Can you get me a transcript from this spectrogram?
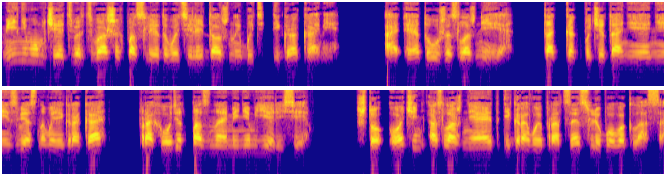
Минимум четверть ваших последователей должны быть игроками. А это уже сложнее, так как почитание неизвестного игрока проходит по знаменем ереси, что очень осложняет игровой процесс любого класса.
